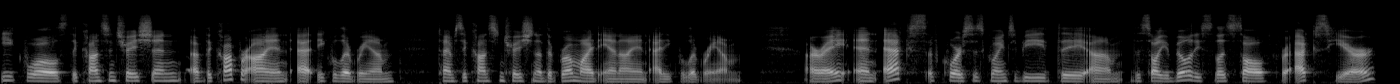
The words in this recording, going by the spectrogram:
equals the concentration of the copper ion at equilibrium times the concentration of the bromide anion at equilibrium. All right, and x, of course, is going to be the, um, the solubility, so let's solve for x here.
